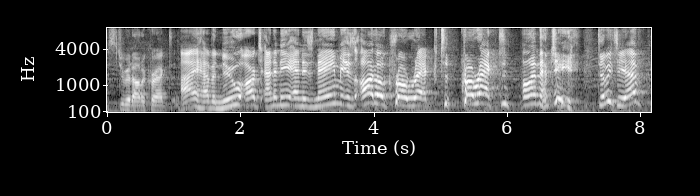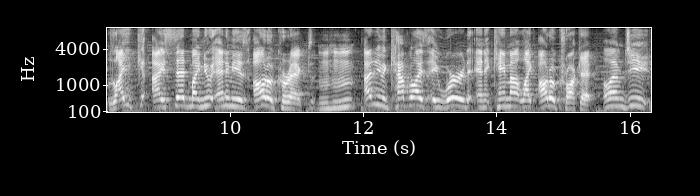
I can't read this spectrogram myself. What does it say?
Stupid autocorrect. I have a new arch enemy and his name is autocorrect. Correct! OMFG! WTF? Like I said, my new enemy is autocorrect. Mm-hmm. I didn't even capitalize a word and it came out like autocrocket. OMG,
